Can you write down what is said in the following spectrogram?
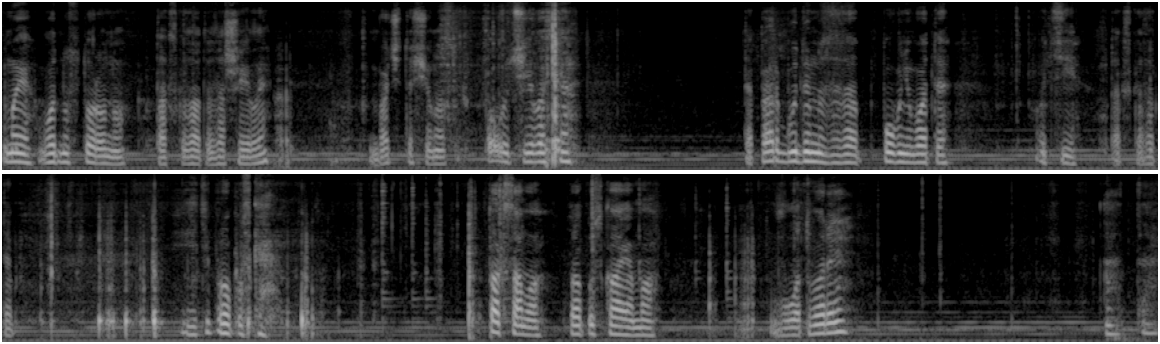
ми в одну сторону, так сказати, зашили. Бачите, що в нас вийшло. Тепер будемо заповнювати оці, так сказати, і ті пропуски. Так само пропускаємо в отвори. А так.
